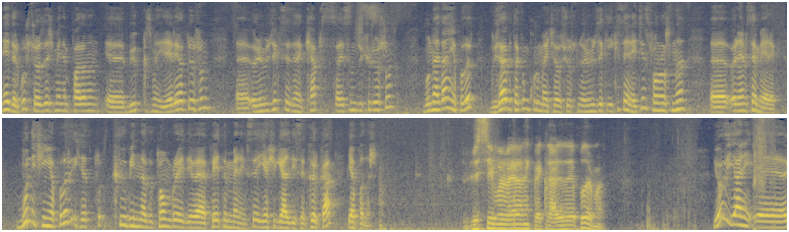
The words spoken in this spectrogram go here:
Nedir bu? Sözleşmenin paranın e, büyük kısmını ileriye atıyorsun. E, önümüzdeki sezonun cap sayısını düşürüyorsun. Bu neden yapılır? Güzel bir takım kurmaya çalışıyorsun önümüzdeki iki sene için sonrasını e, önemsemeyerek. Bunun için yapılır. İşte QB'nin adı Tom Brady veya Peyton Manning ise yaşı geldiyse 40'a yapılır. Receiver ve running back'lerde de yapılır mı? Yo yani e,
